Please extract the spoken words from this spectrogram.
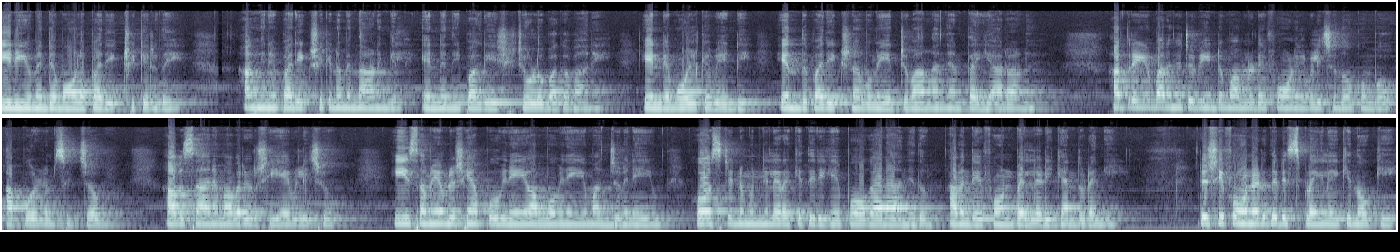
ഇനിയും എന്റെ മോളെ പരീക്ഷിക്കരുതേ. അങ്ങനെ പരീക്ഷിക്കണമെന്നാണെങ്കിൽ എന്നെ നീ പരീക്ഷിച്ചോളൂ ഭഗവാനെ. എന്റെ മോൾക്ക് വേണ്ടി എന്ത് പരീക്ഷണവും ഏറ്റുവാങ്ങാൻ ഞാൻ തയ്യാറാണ്. അത്രയും പറഞ്ഞിട്ട് വീണ്ടും അവളുടെ ഫോണിൽ വിളിച്ചു നോക്കുമ്പോൾ അപ്പോഴും സ്വിച്ച് ഓഫ്. അവസാനം അവർ ഋഷിയെ വിളിച്ചു. ഈ സമയം ഋഷി അപ്പുവിനെയും അമ്മുവിനെയും മഞ്ജുവിനെയും ഹോസ്റ്റലിന് മുന്നിലിറക്കി തിരികെ പോകാനാഞ്ഞതും അവന്റെ ഫോൺ ബെല്ലടിക്കാൻ തുടങ്ങി. ഋഷി ഫോണെടുത്ത് ഡിസ്പ്ലേയിലേക്ക് നോക്കി.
